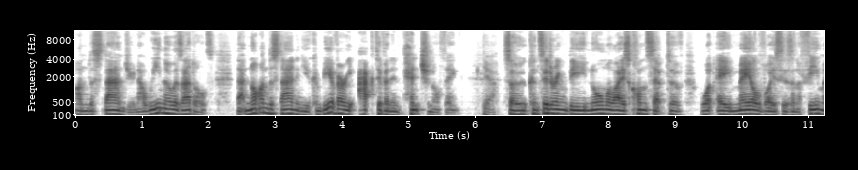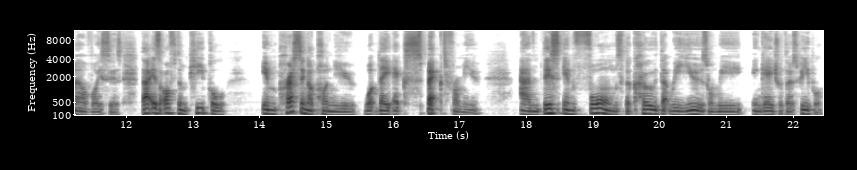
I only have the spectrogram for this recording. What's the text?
understand you. Now, we know as adults that not understanding you can be a very active and intentional thing. Yeah. So, considering the normalized concept of what a male voice is and a female voice is, that is often people impressing upon you what they expect from you. And this informs the code that we use when we engage with those people.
